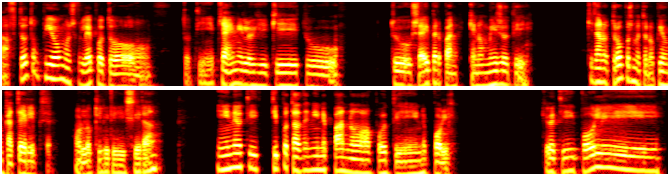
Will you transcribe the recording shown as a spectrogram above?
Αυτό το οποίο όμως βλέπω το, το τι, ποια είναι η λογική του, του Cyberpunk και νομίζω ότι και ήταν ο τρόπος με τον οποίο κατέληξε ολόκληρη η σειρά είναι ότι τίποτα δεν είναι πάνω από ότι είναι πόλη. Και ότι η πόλη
